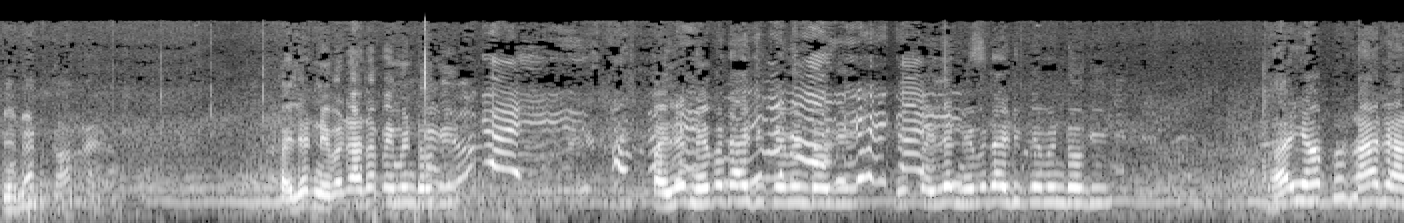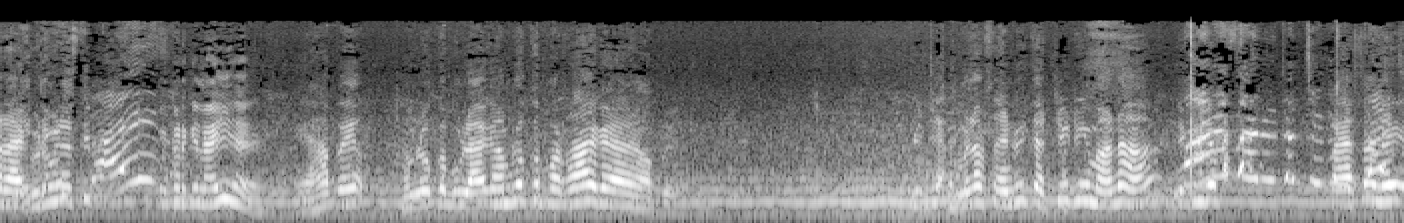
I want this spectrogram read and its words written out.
पेमेंट कर रहे हैं। पहले नहीं बताया पेमेंट होगी। पहले नहीं बताई थी पेमेंट होगी। पहले नहीं बताई थी पेमेंट होगी। भाई यहाँ फंसाया जा रहा है गुरु। पकड़ के लाई है। यहाँ पे हम लोग को बुलाया गया हम लोग को फंसाया गया है यहाँ पे। मतलब सैंडविच अच्छी थी माना लेकिन जब पैसा नहीं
